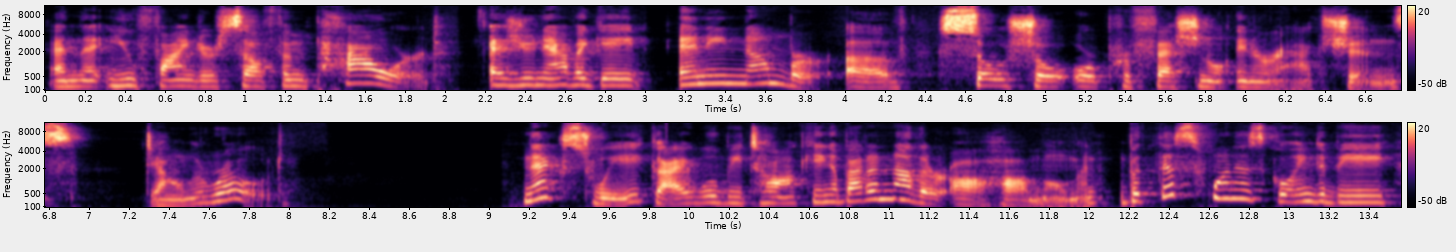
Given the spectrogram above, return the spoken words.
and that you find yourself empowered as you navigate any number of social or professional interactions down the road. Next week, I will be talking about another aha moment, but this one is going to be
